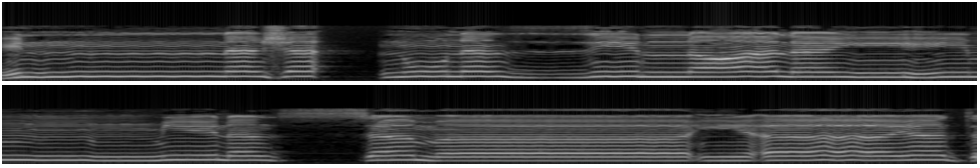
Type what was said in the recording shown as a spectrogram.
إن نشأ ننزل عليهم من السماء آية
